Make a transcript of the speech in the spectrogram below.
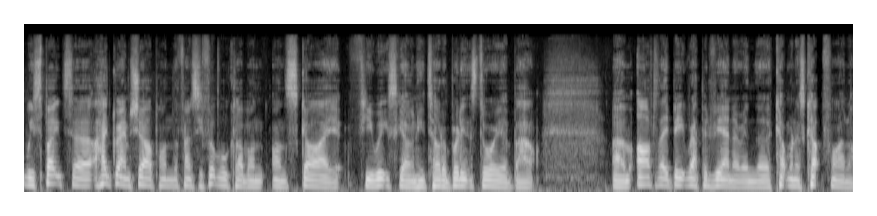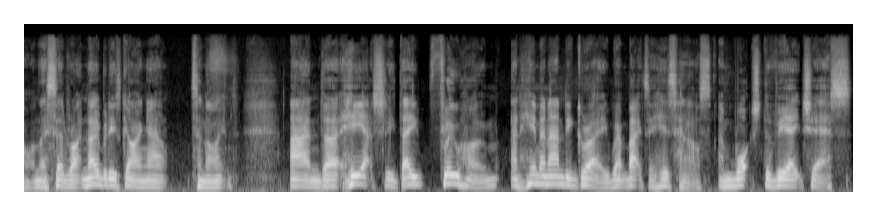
we spoke to I had Graeme Sharp on the Fantasy Football Club on, on Sky a few weeks ago, and he told a brilliant story about um, after they beat Rapid Vienna in the Cup Winners' Cup final, and they said right nobody's going out tonight. And uh, he actually, they flew home, and him and Andy Gray went back to his house and watched the VHS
